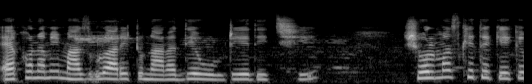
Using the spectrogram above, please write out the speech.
এখন আমি মাছগুলো আর একটু নাড়া দিয়ে উল্টিয়ে দিচ্ছি। শোল মাছ খেতে কে কে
